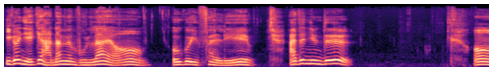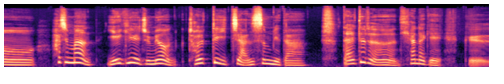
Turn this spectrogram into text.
이건 얘기 안 하면 몰라요. 5928님. 아드님들, 어, 하지만 얘기해주면 절대 잊지 않습니다. 딸들은 희한하게 그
